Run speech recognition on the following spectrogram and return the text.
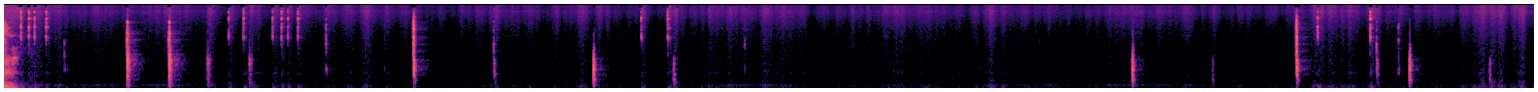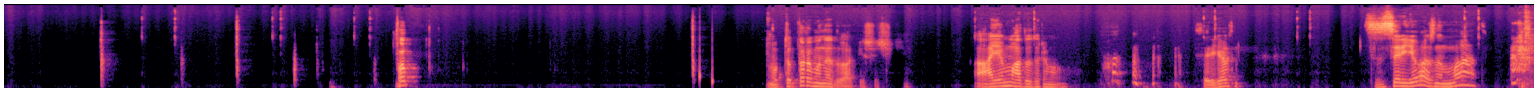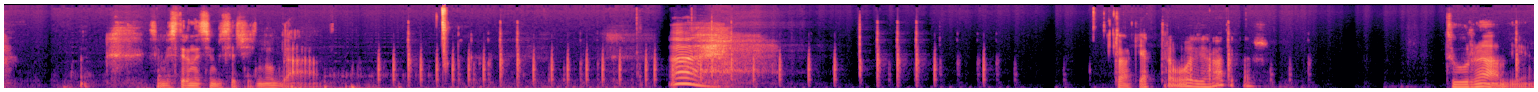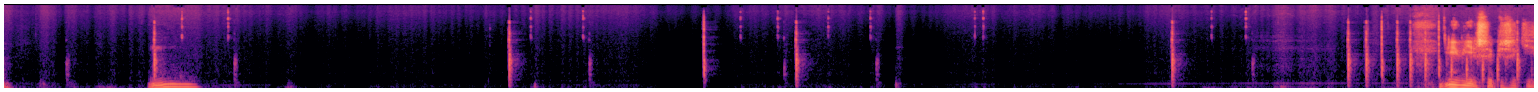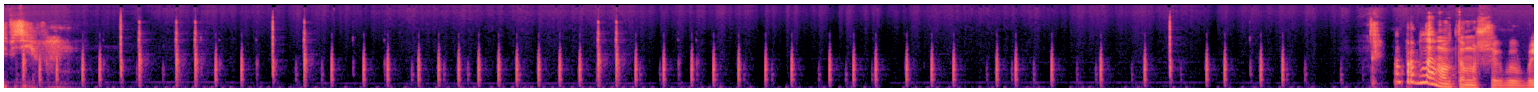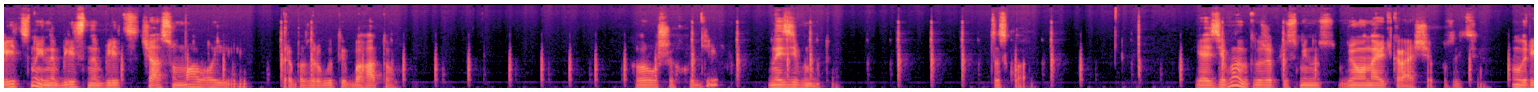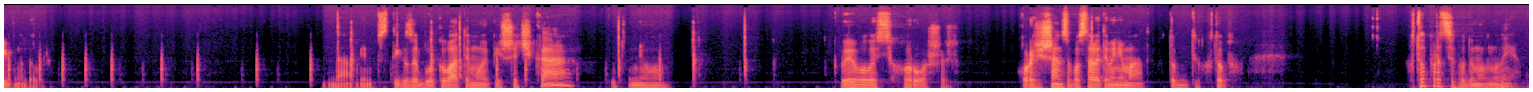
А. Оп. От тепер у мене два пішечки. А, я мат отримав. Серйозно? Це серйозно, мат? 73 на 76, ну да. Ах. Так, як треба зіграти, кажеш? Турабі. М. І більше пішиківців. Ну, Проблема в тому, що якби бліц, ну і не бліц, не бліц, часу мало і треба зробити багато хороших ходів, не зівнути. Це складно. Я зівнув, тут вже плюс-мінус. У нього навіть краща позиція. Ну, рівно добре. Да, він встиг заблокувати мого пішачка. Тут у нього виявилось хороше. Хороші шанси поставити мені мат. Хто, хто, хто про це подумав? Ну, я.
